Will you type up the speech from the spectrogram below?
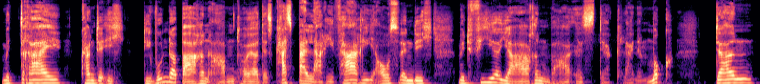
Mit drei kannte ich die wunderbaren Abenteuer des Kaspar Larifari auswendig. Mit vier Jahren war es der kleine Muck, dann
